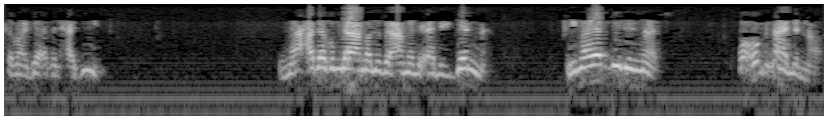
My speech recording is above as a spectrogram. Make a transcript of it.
كما جاء في الحديث. إن أحدكم لا يعمل بعمل أهل الجنة فيما يبدو للناس وهو من أهل النار.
